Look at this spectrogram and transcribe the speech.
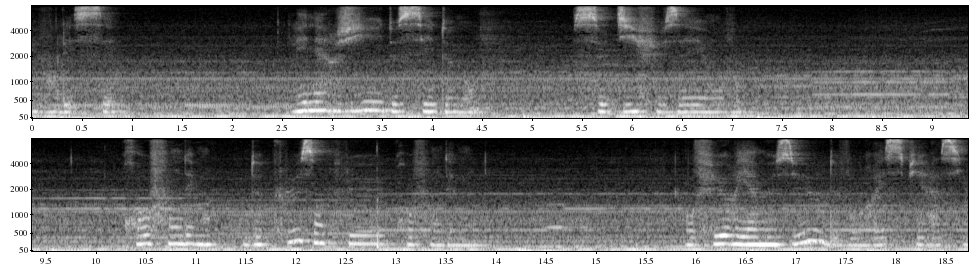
Et vous laissez l'énergie de ces deux mots se diffuser en vous. Profondément, de plus en plus profondément. Au fur et à mesure de vos respirations.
